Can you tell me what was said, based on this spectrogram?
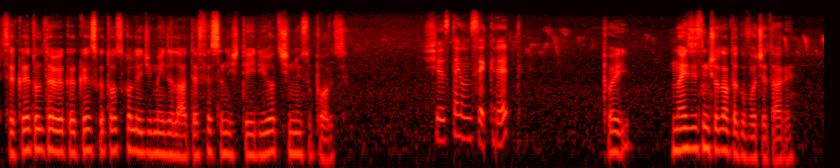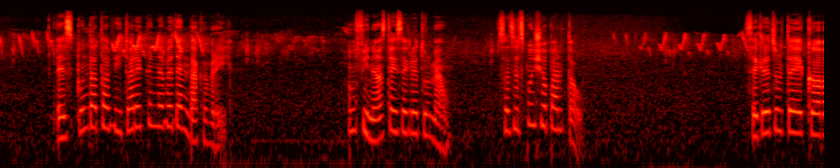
Secretul tău e că crezi că toți colegii mei de la ATF sunt niște idioți și nu-i suporți. Și ăsta e un secret? Păi, n-ai zis niciodată cu voce tare. Le spun data viitoare când ne vedem, dacă vrei. În fine, asta e secretul meu. Să ți-l spun și eu pe al tău. Secretul tău e că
